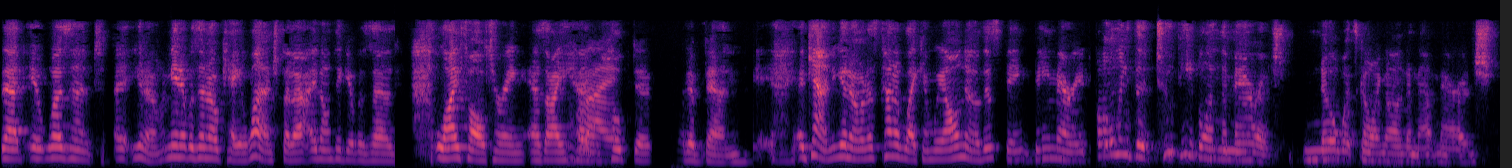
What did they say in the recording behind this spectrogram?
that it wasn't, uh, you know, I mean, it was an okay lunch, but I, I don't think it was as life altering as I had Right. hoped it would have been. Again, you know, and it's kind of like, and we all know this being being married, only the two people in the marriage know what's going on in that marriage.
